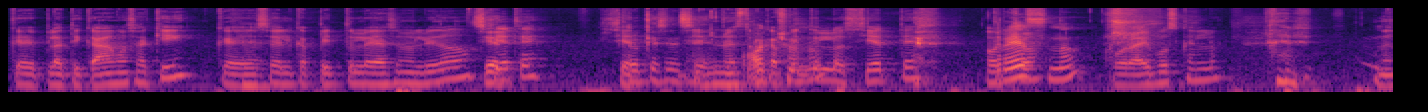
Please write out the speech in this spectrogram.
que platicábamos aquí, que es el capítulo, ya se me olvidó, Siete. ¿siete? Creo que es el siete. En nuestro Ocho, ¿no? capítulo 7, Tres, ¿no? por ahí búsquenlo. No.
